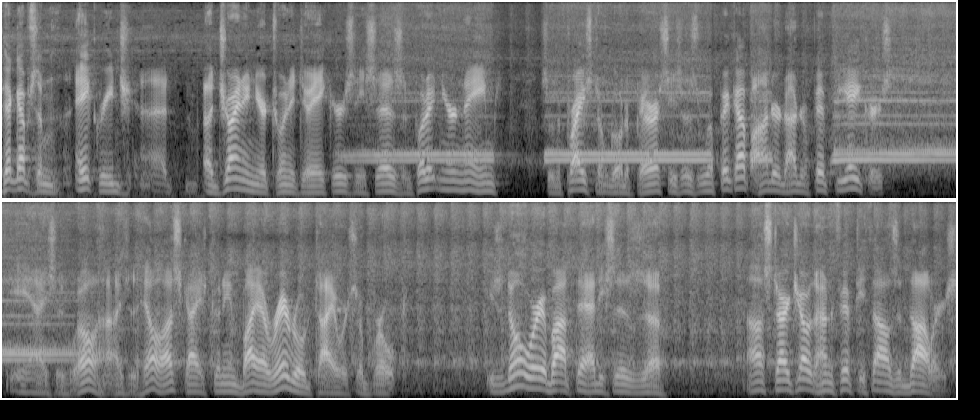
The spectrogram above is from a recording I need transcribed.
pick up some acreage uh, adjoining your 22 acres, he says, and put it in your name so the price don't go to Paris. He says, we'll pick up 100, 150 acres. Yeah, I said, well, I said, hell, us guys couldn't even buy a railroad tie, we're so broke. He says, don't worry about that. He says, uh, I'll start you out with $150,000.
